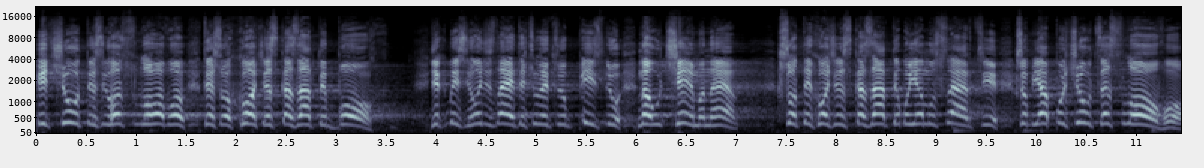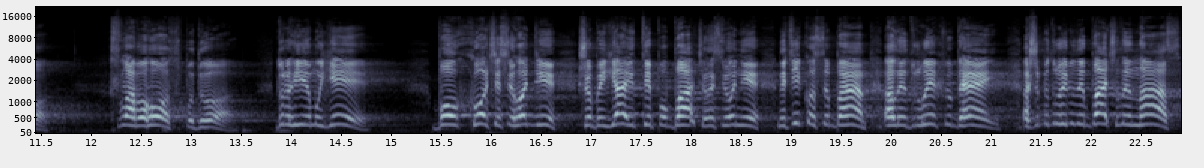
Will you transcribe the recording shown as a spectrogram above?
і чути з Його Слово, те, що хоче сказати Бог. Як ми сьогодні, знаєте, чули цю пісню, научи мене, що ти хочеш сказати моєму серці, щоб я почув це слово. Слава Господу! Дорогі мої! Бог хоче сьогодні, щоб я і ти побачили сьогодні не тільки себе, але й других людей, а щоб другі люди бачили нас,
